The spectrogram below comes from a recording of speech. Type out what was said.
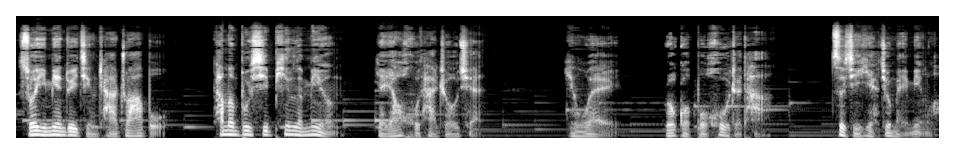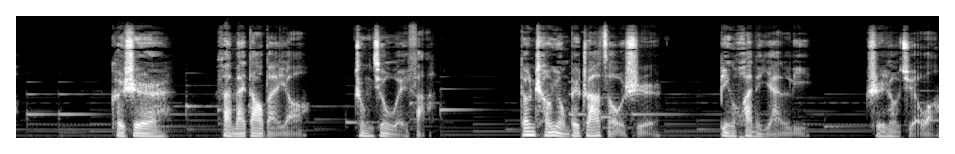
所以面对警察抓捕，他们不惜拼了命也要护他周全，因为如果不护着他，自己也就没命了。可是，贩卖盗版药终究违法。当程勇被抓走时，病患的眼里只有绝望。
